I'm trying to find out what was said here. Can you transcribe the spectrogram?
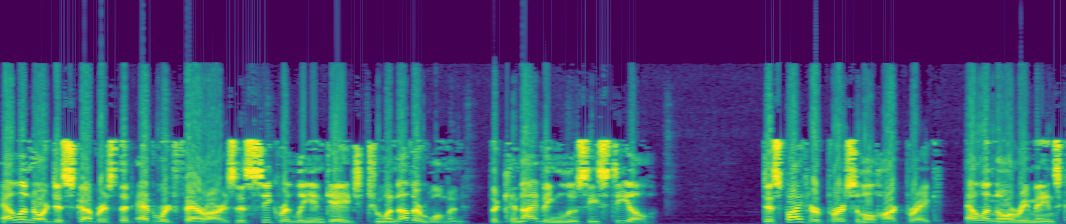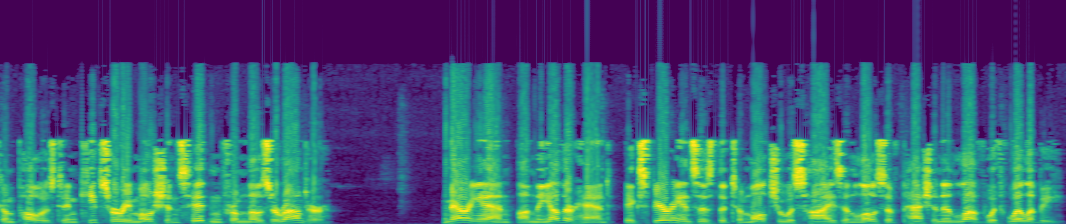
Elinor discovers that Edward Ferrars is secretly engaged to another woman, the conniving Lucy Steele. Despite her personal heartbreak, Elinor remains composed and keeps her emotions hidden from those around her. Marianne, on the other hand, experiences the tumultuous highs and lows of passionate love with Willoughby.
